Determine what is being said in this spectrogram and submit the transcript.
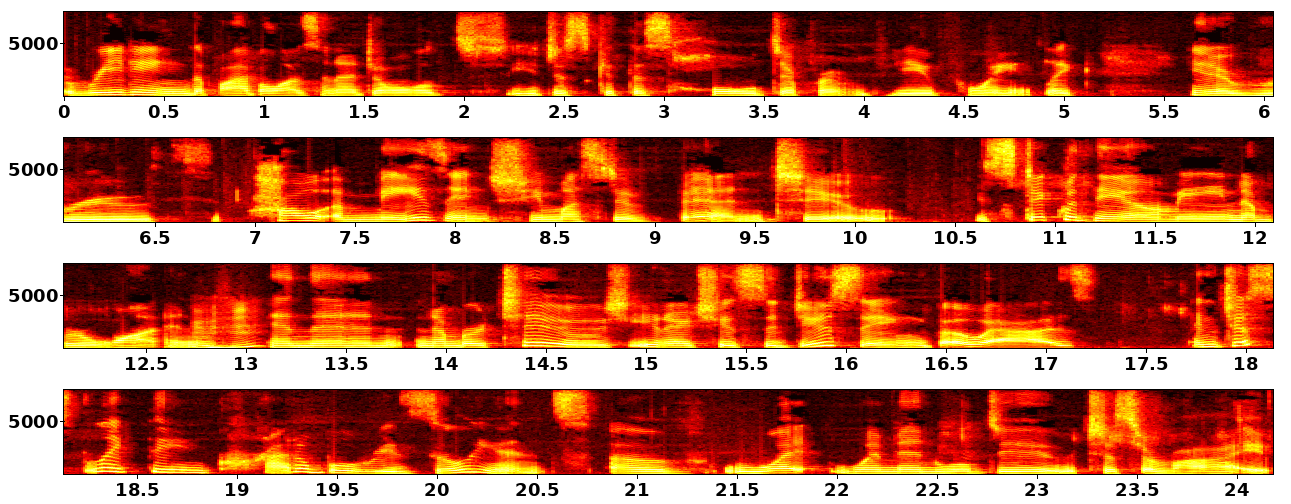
reading the Bible as an adult, you just get this whole different viewpoint. Like, you know, Ruth, how amazing she must have been to stick with Naomi, number one. Mm-hmm. And then number two, you know, she's seducing Boaz. And just like the incredible resilience of what women will do to survive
